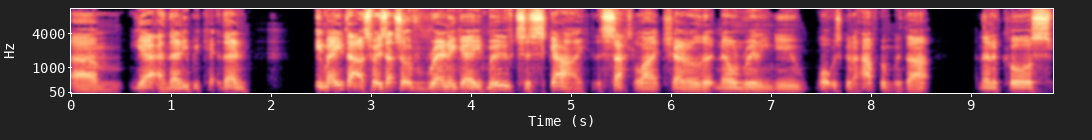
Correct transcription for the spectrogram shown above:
um, yeah, and then he became then he made that I suppose that sort of renegade move to Sky, the satellite channel that no one really knew what was going to happen with that, and then of course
